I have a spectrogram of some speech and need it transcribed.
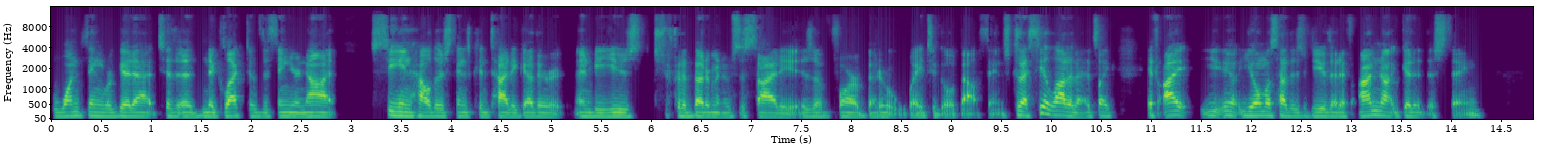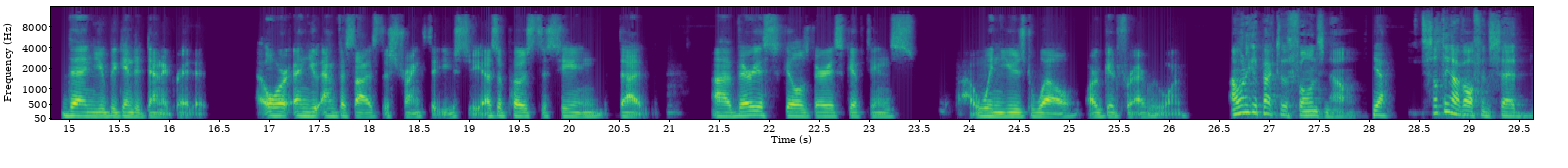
one thing we're good at to the neglect of the thing you're not, seeing how those things can tie together and be used for the betterment of society is a far better way to go about things. Because I see a lot of that. It's like if I, you know, you almost have this view that if I'm not good at this thing, then you begin to denigrate it or and you emphasize the strength that you see as opposed to seeing that uh, various skills various giftings uh, when used well are good for everyone. I want to get back to the phones now. Yeah. Something i've often said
